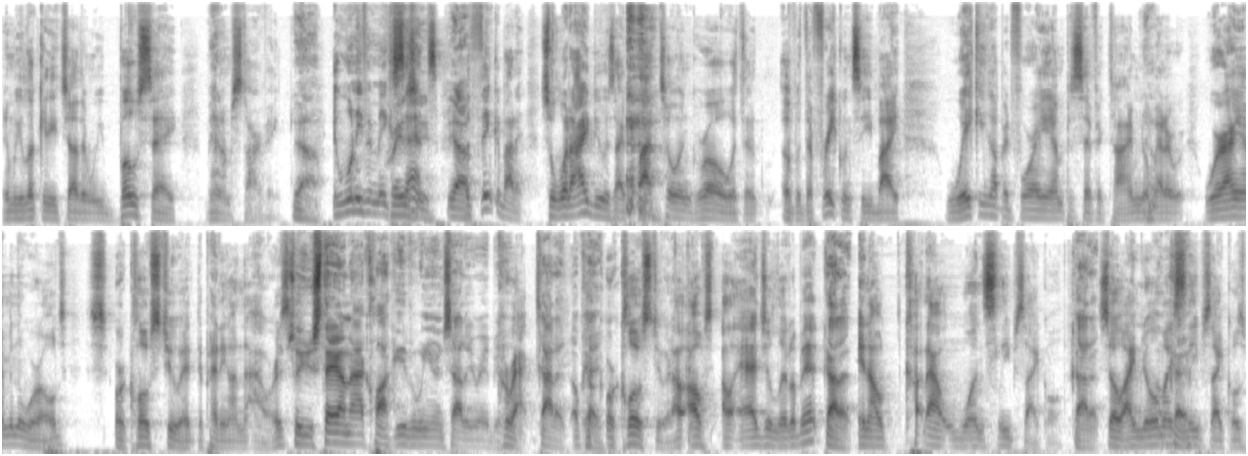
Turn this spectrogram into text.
and we look at each other and we both say, Man, I'm starving. Yeah. It won't even make Crazy. sense. Yeah. But think about it. So what I do is I plateau and grow with the uh, with the frequency by waking up at 4 a.m. Pacific time, no matter where I am in the world or close to it, depending on the hours. So you stay on that clock even when you're in Saudi Arabia. Correct. Got it. Okay. Or, or close to it. I'll, I'll I'll add you a little bit. Got it. And I'll cut out one sleep cycle. Got it. So I know my Okay. sleep cycles.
